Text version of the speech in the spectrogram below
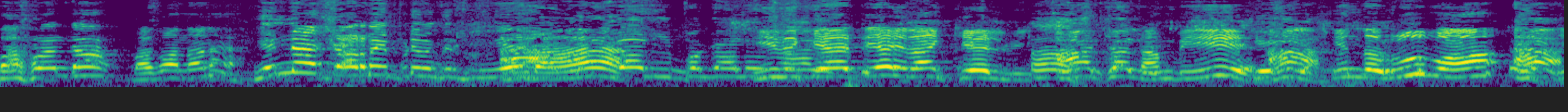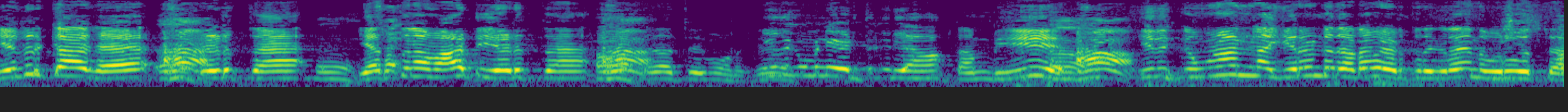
பகவான் தான். பகவான் தானே? என்ன காரணம் இப்படி வந்திருக்கீங்க? ஏண்டா? இப்ப காலம் இது கேட்டியா இதான் கேள்வி. தம்பி இந்த ரூபம் எதற்காக எடுத்தேன்? எத்தனை வாட்டி எடுத்தேன்? இதுக்கு எடுத்துக்கிறியா? தம்பி இதுக்கு முன்னாடி நான் இரண்டு தடவை எடுத்திருக்கிறேன் இந்த உருவத்தை.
